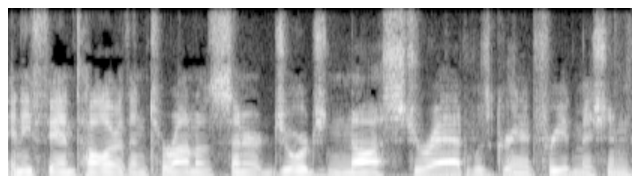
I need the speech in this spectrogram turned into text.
Any fan taller than Toronto's center George Nostrand was granted free admission.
